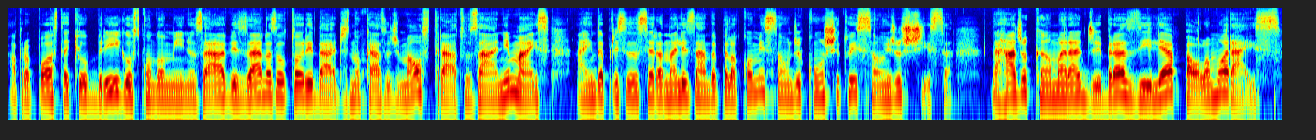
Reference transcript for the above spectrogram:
A proposta é que obriga os condomínios a avisar as autoridades no caso de maus tratos a animais ainda precisa ser analisada pela Comissão de Constituição e Justiça. Da Rádio Câmara de Brasília, Paula Moraes.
